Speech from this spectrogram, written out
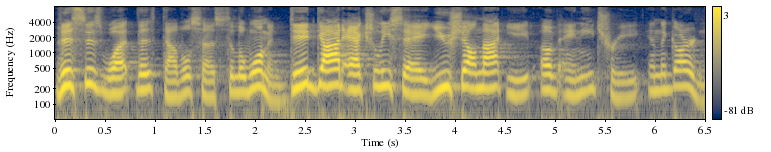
This is what the devil says to the woman. Did God actually say, You shall not eat of any tree in the garden?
